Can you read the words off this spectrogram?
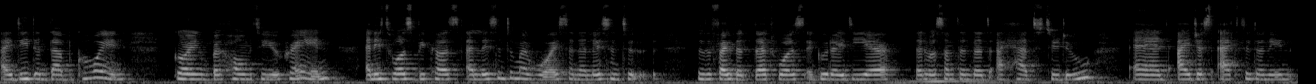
I did end up going, going back home to Ukraine. And it was because I listened to my voice and I listened to to the fact that that was a good idea, that was something that I had to do, and I just acted on it,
